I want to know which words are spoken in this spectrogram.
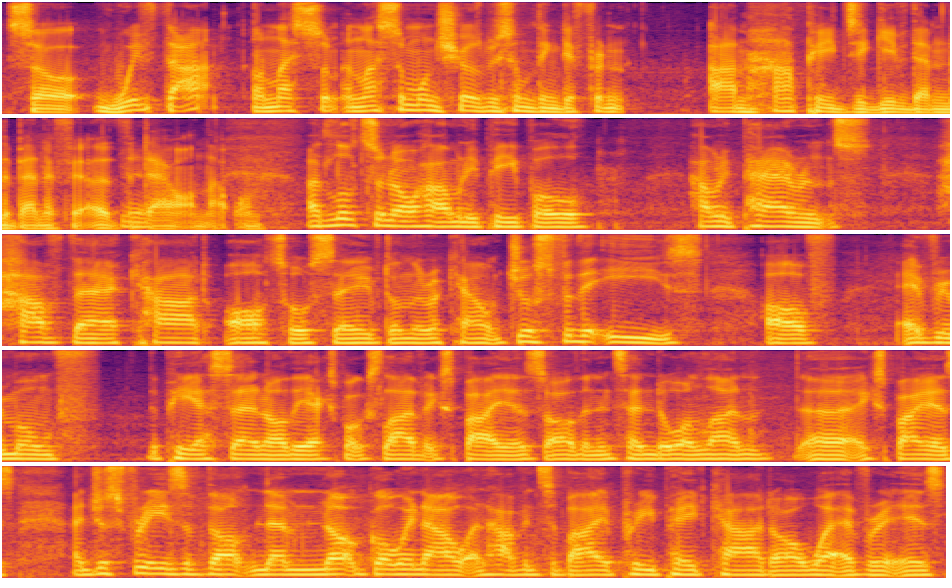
So with that, unless some, unless someone shows me something different, I'm happy to give them the benefit of the doubt on that one. I'd love to know how many people, how many parents have their card auto saved on their account just for the ease of every month the PSN or the Xbox Live expires or the Nintendo Online uh, expires, and just for ease of them not going out and having to buy a prepaid card or whatever it is,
